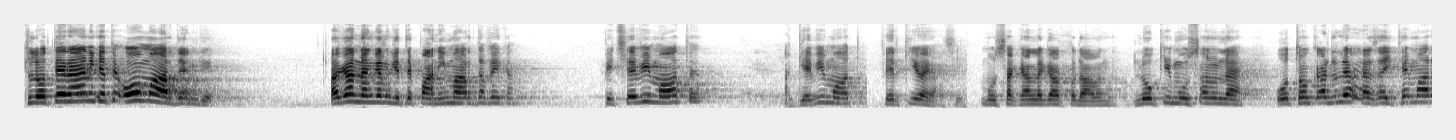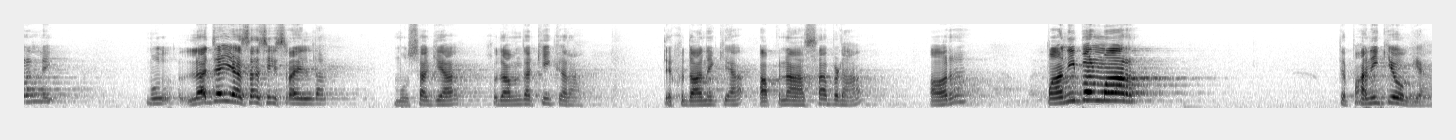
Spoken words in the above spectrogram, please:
ਖਲੋਤੇ ਰਹਿਣਗੇ ਤੇ ਉਹ ਮਾਰ ਦੇਣਗੇ। ਅਗਰ ਨੰਗਣਗੇ ਤੇ ਪਾਣੀ ਮਾਰ ਦਵੇਗਾ। ਪਿੱਛੇ ਵੀ ਮੌਤ, ਅੱਗੇ ਵੀ ਮੌਤ। ਫਿਰ ਕੀ ਹੋਇਆ ਸੀ? ਮੂਸਾ ਕਹਿਣ ਲੱਗਾ, ਖੁਦਾਵੰਦ, ਲੋਕੀ ਮੂਸਾ ਨੂੰ ਲੈ ਉਥੋਂ ਕੱਢ ਲਿਆ ਸੀ, ਇੱਥੇ ਮਾਰਨ ਲਈ। ਲਾਜਾ ਹੀ ਐਸਾ ਸੀ ਇਸਰਾਇਲ ਦਾ। ਮੂਸਾ ਗਿਆ, ਖੁਦਾਵੰਦ ਦਾ ਕੀ ਕਰਾਂ? ਤੇ ਖੁਦਾ ਨੇ ਕਿਹਾ, ਆਪਣਾ ਆਸਾ ਬੜਾ और पानी पर मार। तो पानी क्यों हो गया?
